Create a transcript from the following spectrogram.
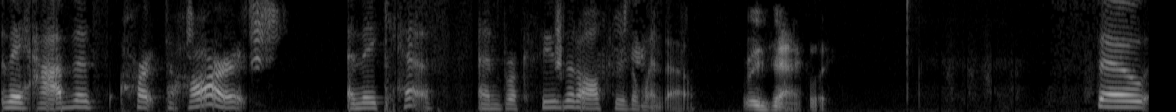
they have this heart to heart and they kiss and Brooke sees it all through the window. Exactly. So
